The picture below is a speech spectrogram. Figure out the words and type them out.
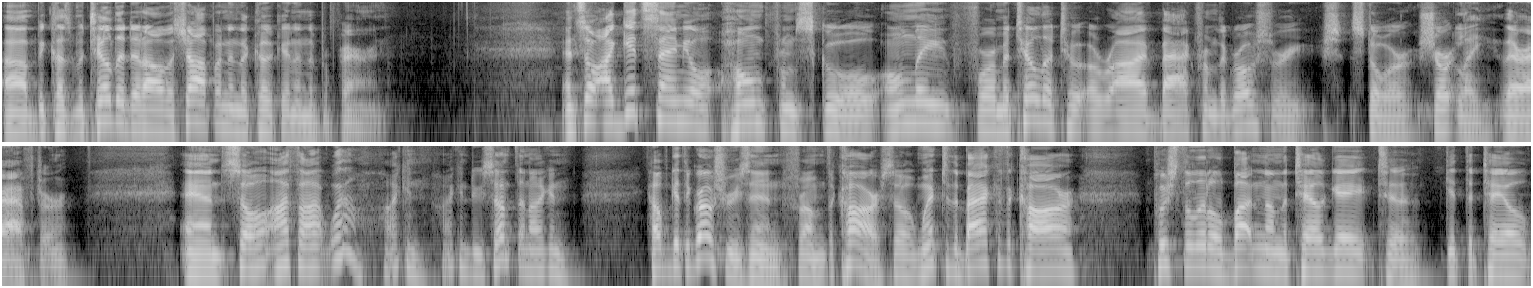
uh, because Matilda did all the shopping and the cooking and the preparing. And so I get Samuel home from school only for Matilda to arrive back from the grocery store shortly thereafter. And so I thought, well, I can, I can do something. I can help get the groceries in from the car. So I went to the back of the car, pushed the little button on the tailgate to get the tail,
